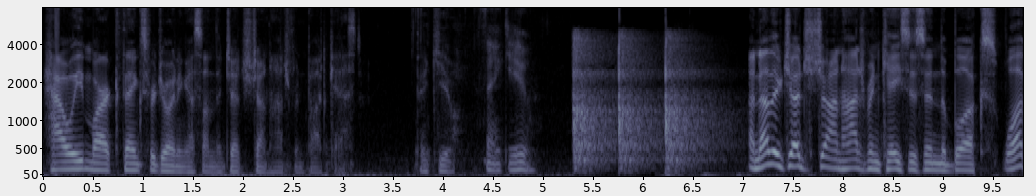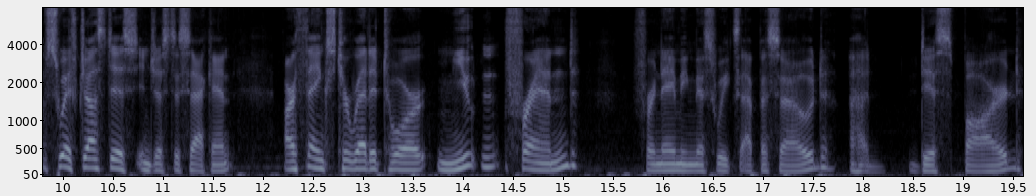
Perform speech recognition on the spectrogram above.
Howie, Mark, thanks for joining us on the Judge John Hodgman podcast. Thank you. Thank you. Another Judge John Hodgman case is in the books. We'll have swift justice in just a second. Our thanks to Redditor Mutant Friend for naming this week's episode uh, Disbarred.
